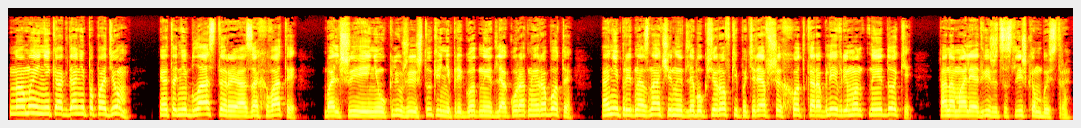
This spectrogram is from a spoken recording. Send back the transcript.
«Но мы никогда не попадем. Это не бластеры, а захваты. Большие и неуклюжие штуки, непригодные для аккуратной работы. Они предназначены для буксировки потерявших ход кораблей в ремонтные доки. Аномалия движется слишком быстро».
